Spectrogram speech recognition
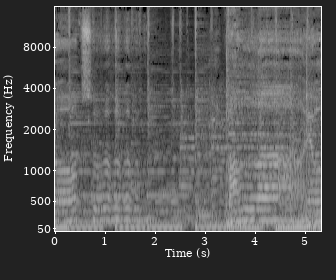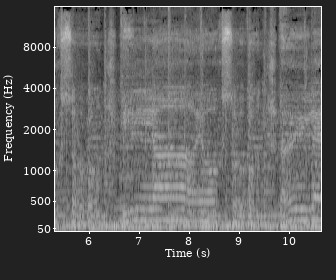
yoksun. Vallahi yoksun, billah yoksun. Öyle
